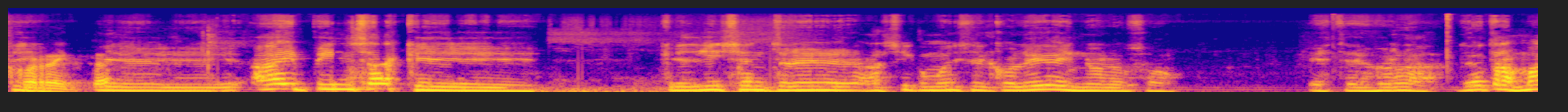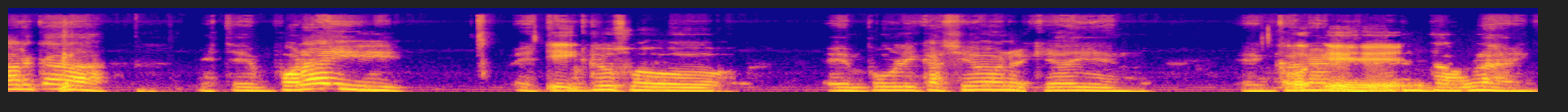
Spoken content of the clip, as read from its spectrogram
Correcto. Eh, hay pinzas que, que dicen tener, así como dice el colega, y no lo son. Este, es verdad. De otras marcas, este, por ahí este, incluso en publicaciones que hay en, canales de venta online.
